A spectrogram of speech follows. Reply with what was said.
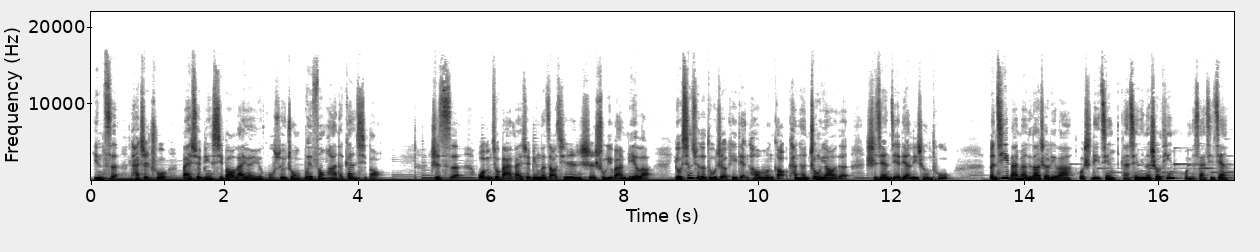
因此，他指出白血病细胞来源于骨髓中未分化的干细胞。至此，我们就把白血病的早期认识梳理完毕了。有兴趣的读者可以点开文稿看看重要的时间节点历程图。本期一百秒就到这里啦，我是李静，感谢您的收听，我们下期见。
